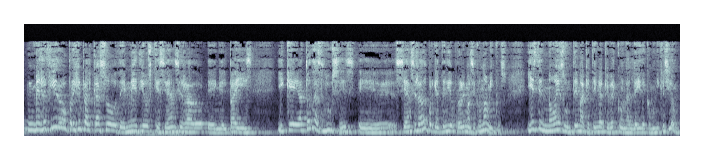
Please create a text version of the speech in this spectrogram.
Me refiero, por ejemplo, al caso de medios que se han cerrado en el país y que a todas luces eh, se han cerrado porque han tenido problemas económicos. Y este no es un tema que tenga que ver con la ley de comunicación.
